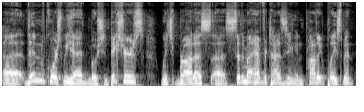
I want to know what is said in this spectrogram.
Uh, then, of course, we had motion pictures, which brought us uh, cinema advertising and product placement.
